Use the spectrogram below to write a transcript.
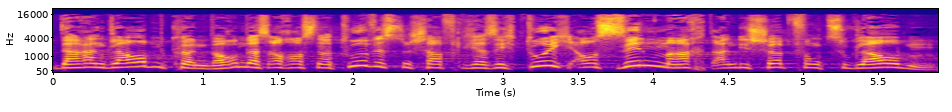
daran glauben können, warum das auch aus naturwissenschaftlicher Sicht durchaus Sinn macht, an die Schöpfung zu glauben.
